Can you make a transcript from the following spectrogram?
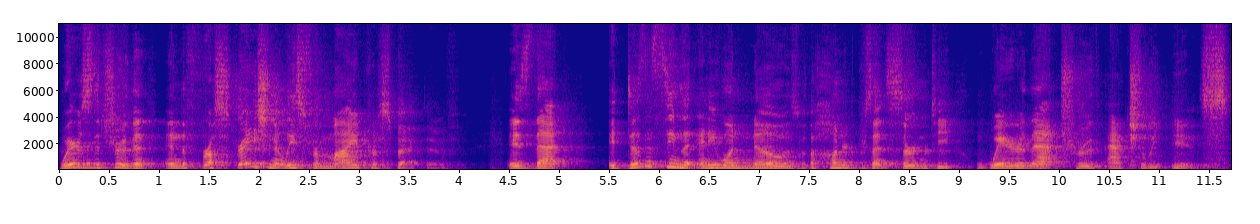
Where's the truth? And, and the frustration, at least from my perspective, is that it doesn't seem that anyone knows with 100% certainty where that truth actually is.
